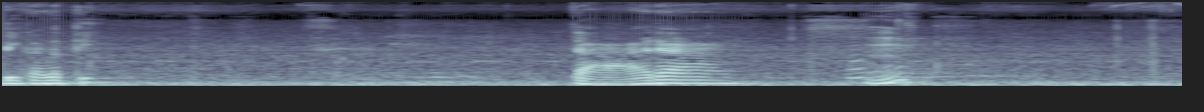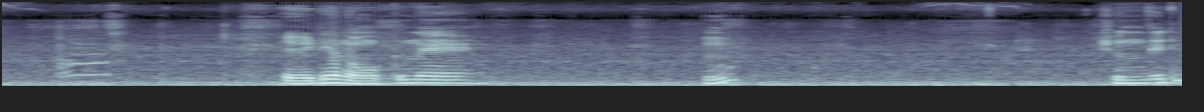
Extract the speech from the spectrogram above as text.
ഡി കളത്തി താരാ? എവിടെയാ നോക്കുന്നേ ഉം? ചുന്ദരി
